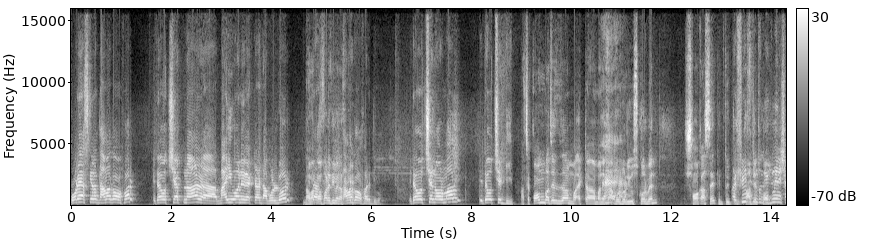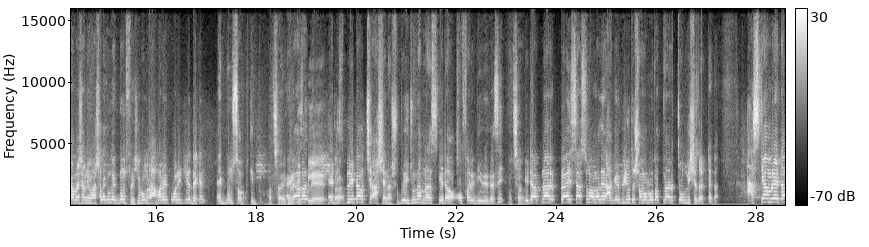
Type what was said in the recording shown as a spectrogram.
পরে আজকে একটা ধামাকা অফার এটা হচ্ছে আপনার মাই ওয়ানের একটা ডাবল ডোর ধামাকা এ দিবেন? ধামাকা অফারে দিব। এটা হচ্ছে নর্মাল এটা হচ্ছে ডিপ আচ্ছা কম বাজেটে যারা একটা মানে হ্যাঁ, ডাবল ডোর হ্যাঁ। ইউজ করবেন শখ আছে কিন্তু বাজেট কিন্তু কম। দেখলেন সামনাসামনি মাসালা কিন্তু একদম ফ্রেশ এবং রাবারের কোয়ালিটিটা দেখেন একদম সফট কিন্তু। আচ্ছা এখানে এটা ডিসপ্লে ডিসপ্লেটা হচ্ছে আসে না শুধু এই জন্য আপনার আজকে এটা অফারে দিয়ে দিতেছি। আচ্ছা। এটা আপনার প্রাইস আসলে আমাদের আগের ভিডিওতে সম্ভবত আপনার চল্লিশ হাজার টাকা। আজকে আমরা এটা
